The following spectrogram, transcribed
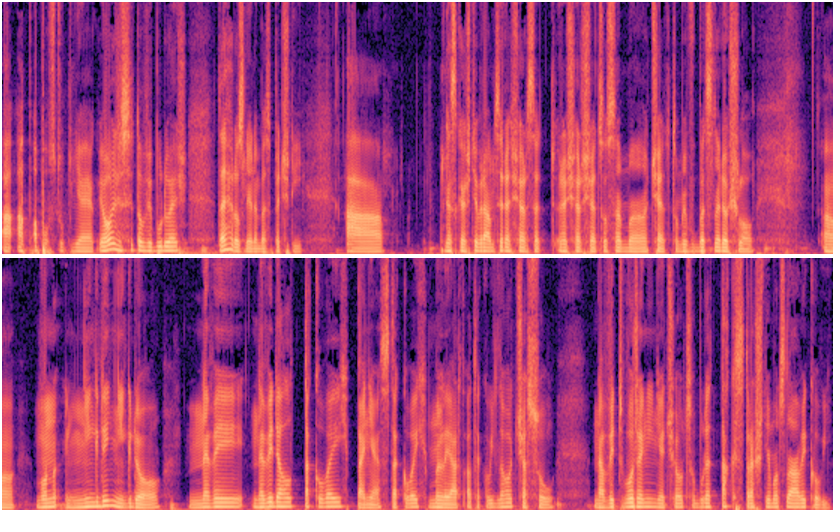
a, a, a postupně, jo, že si to vybuduješ, to je hrozně nebezpečný. A dneska ještě v rámci rešerše, rešerše co jsem eh, čet, to mi vůbec nedošlo. Uh, on nikdy nikdo nevy, nevydal takových peněz, takových miliard a takového času na vytvoření něčeho, co bude tak strašně moc návykový.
